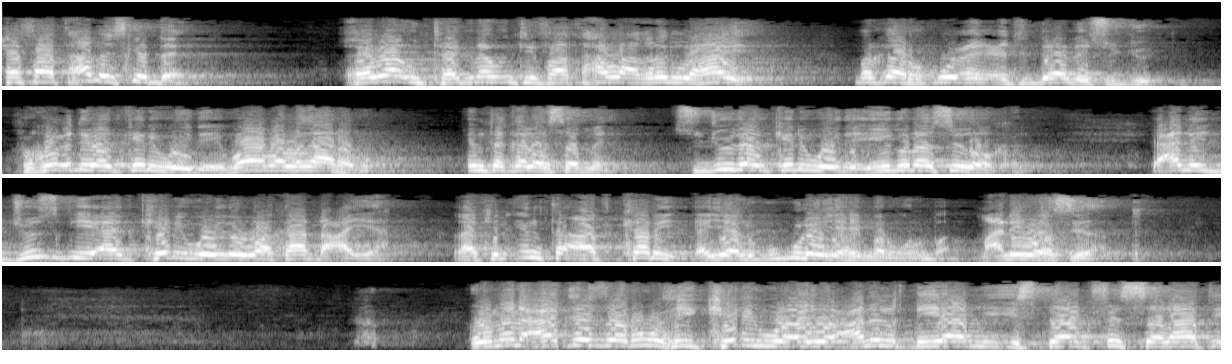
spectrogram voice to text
He faataxaba iska daa xoogaa un taagnaa intii faataxa la aqrin lahaaye markaa rukuuca ictidaala sujuud. Rukuucdii baad kari weyday waaba lagaa rabo. Inta kale samee. Sujuudaad kari weyday iyaduna sidoo kale. Yacnii jusgii aad kari weydo waa kaa dhacaya. Laakiin inta aad kari ayaa lagugu leeyahay mar walba. Macnihii waa sida. Waman cajaza ruuxii kari waayo can ilqiyaami istaag fi salaati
